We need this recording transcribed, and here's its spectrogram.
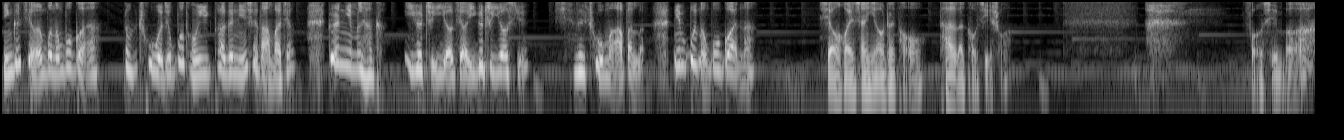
您可千万不能不管啊！当初我就不同意他跟您学打麻将，可是你们两个，一个执意要教，一个执意要学。现在出麻烦了，您不能不管呢。萧怀山摇着头，叹了口气说：“放心吧，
